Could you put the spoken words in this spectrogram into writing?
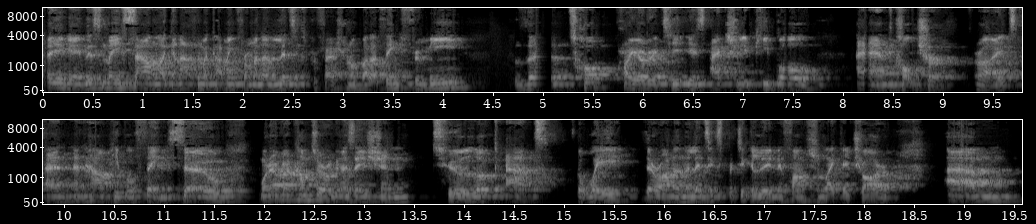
again, this may sound like anathema coming from an analytics professional, but I think for me, the top priority is actually people and culture, right? And, and how people think. So whenever I come to an organization to look at the way they run analytics, particularly in a function like HR, um,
